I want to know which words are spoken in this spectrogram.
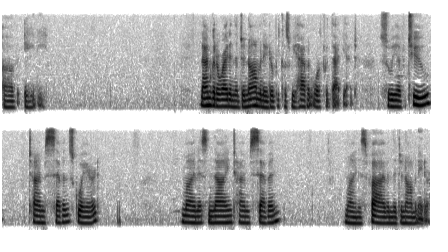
of 80. Now I'm going to write in the denominator because we haven't worked with that yet. So we have 2 times 7 squared minus 9 times 7 minus 5 in the denominator.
